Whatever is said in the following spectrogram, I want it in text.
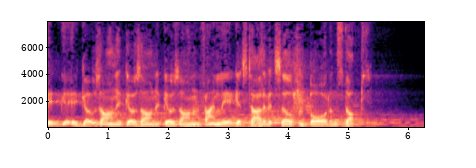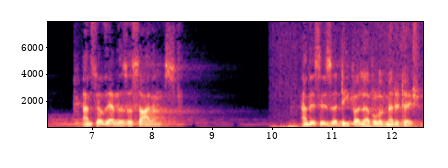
it, it goes on, it goes on, it goes on, and finally it gets tired of itself and bored and stops. And so then there's a silence. And this is a deeper level of meditation.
